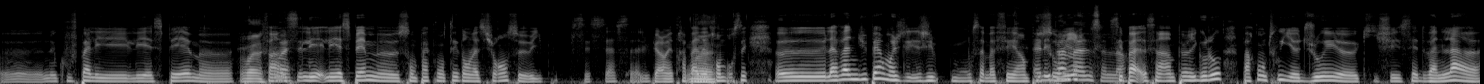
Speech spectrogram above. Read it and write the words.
euh, ne couvre pas les, les SPM. euh, Ouais. Ouais. les, les SPM euh, sont pas comptés dans l'assurance. euh, ça, ça lui permettra pas Ouais. d'être remboursé. Euh, la vanne du père, moi, j'ai- bon, ça m'a fait un peu Elle est pas sourire. mal, celle-là. C'est pas, c'est un peu rigolo. Par contre, oui, Joey euh, qui fait cette vanne là.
